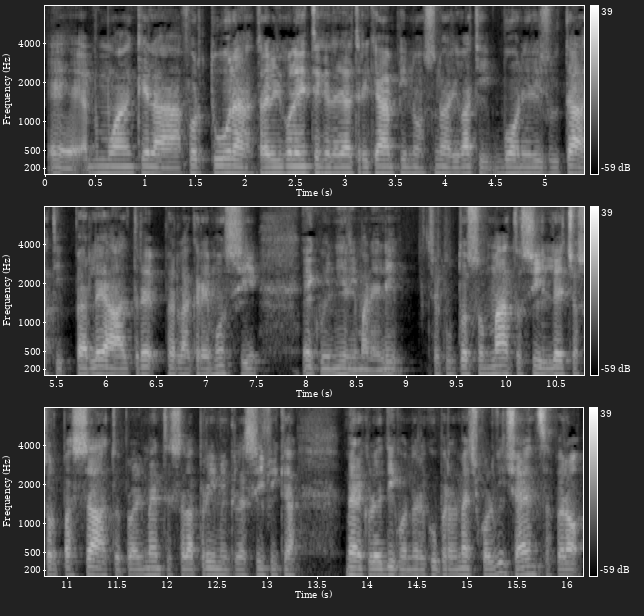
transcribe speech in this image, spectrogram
Eh, abbiamo anche la fortuna, tra virgolette, che dagli altri campi non sono arrivati buoni risultati per le altre, per la Cremo sì, e quindi rimane lì. Cioè, tutto sommato, sì, il Lecce ha sorpassato, probabilmente sarà primo in classifica mercoledì quando recupera il match col Vicenza, però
